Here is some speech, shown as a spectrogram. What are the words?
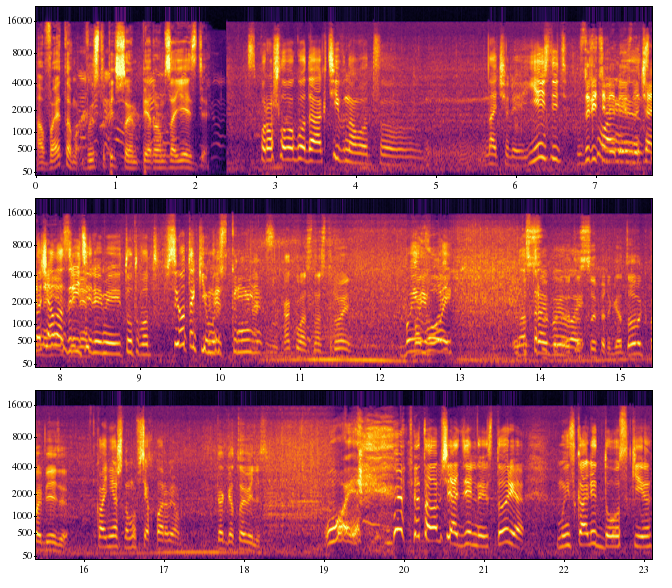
а в этом выступить в своем первом заезде. С прошлого года активно вот э, начали ездить. Зрителями С вами. изначально Сначала ездили. зрителями, и тут вот все-таки мы Рискнули. Как у вас настрой? боевой. Это Настрой супер, боевой. Это супер. Готовы к победе? Конечно, мы всех порвем. Как готовились? Ой, это вообще отдельная история. Мы искали доски,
